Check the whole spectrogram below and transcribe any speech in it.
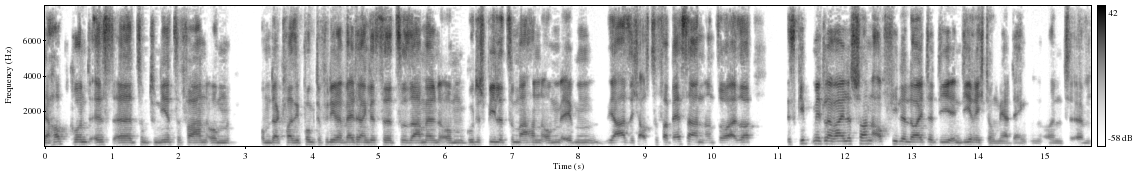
der Hauptgrund ist äh, zum Turnier zu fahren, um um da quasi Punkte für die Weltrangliste zu sammeln, um gute Spiele zu machen, um eben ja sich auch zu verbessern und so. Also es gibt mittlerweile schon auch viele Leute, die in die Richtung mehr denken und ähm,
